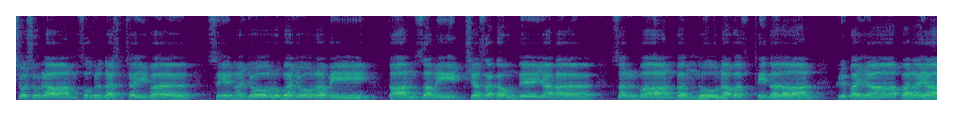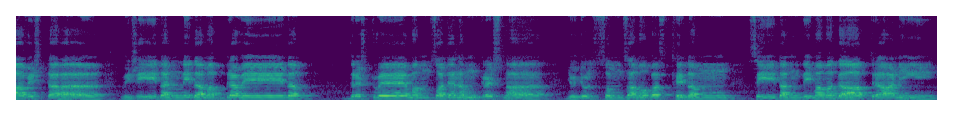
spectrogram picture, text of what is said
श्वशुरान् सुहृदश्चैव सेनयोरुभयोरपि तान् समीक्ष्य स कौन्देयः सर्वान् बन्धूनवस्थितान् कृपया परयाविष्टः। विषीदन्निदमब्रवीद। दृष्ट्वे मम् स्वजनम् कृष्ण। युजुल्सुम् समुपस्थितम् सीदन्ति मम गात्राणि,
